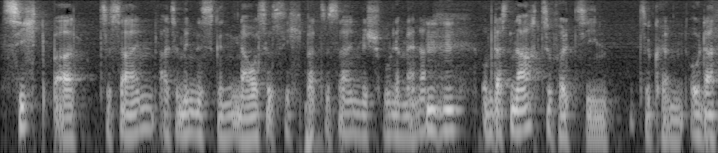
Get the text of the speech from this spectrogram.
sichtbar zu sein, also mindestens genauso sichtbar zu sein wie schwule Männer, mhm. um das nachzuvollziehen zu können. Oder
